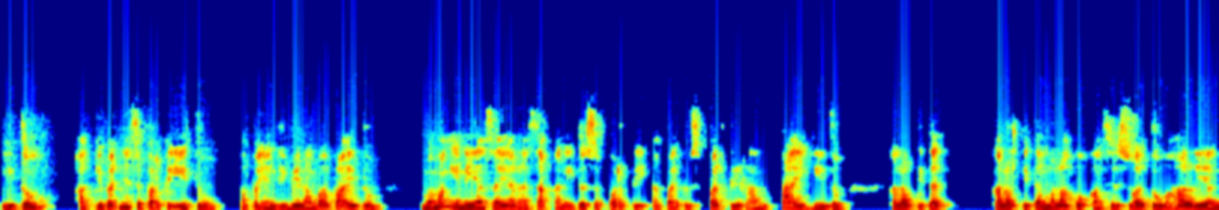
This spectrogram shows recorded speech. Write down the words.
itu akibatnya seperti itu apa yang dibilang bapak itu memang ini yang saya rasakan itu seperti apa itu seperti rantai gitu kalau kita kalau kita melakukan sesuatu hal yang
